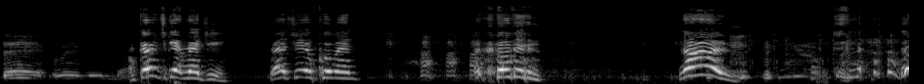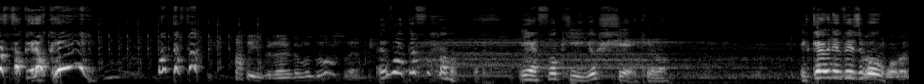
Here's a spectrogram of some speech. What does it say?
Stay with me. I'm going to get Reggie. Reggie, I'm coming. I'm coming. No. Just they're fucking okay. What the fuck? I didn't even know there was up there. What the fuck? Yeah, fuck you. You're shit killer. He's going invisible.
